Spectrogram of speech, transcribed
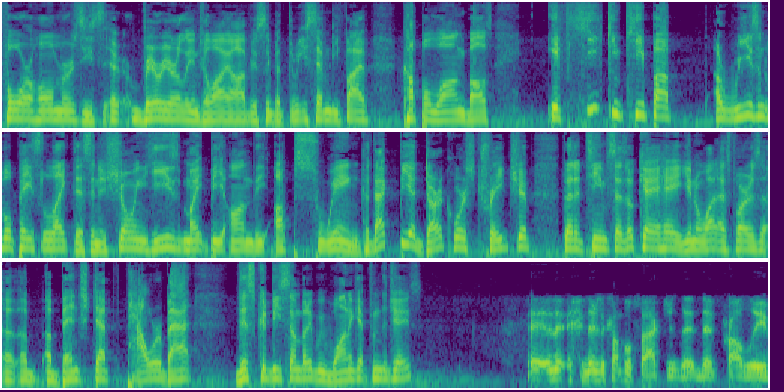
four homers. He's uh, very early in July, obviously, but 375, couple long balls. If he can keep up a reasonable pace like this and is showing he might be on the upswing, could that be a dark horse trade chip that a team says, okay, hey, you know what? As far as a, a, a bench depth power bat, this could be somebody we want to get from the Jays? Uh, there's a couple of factors that, that probably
